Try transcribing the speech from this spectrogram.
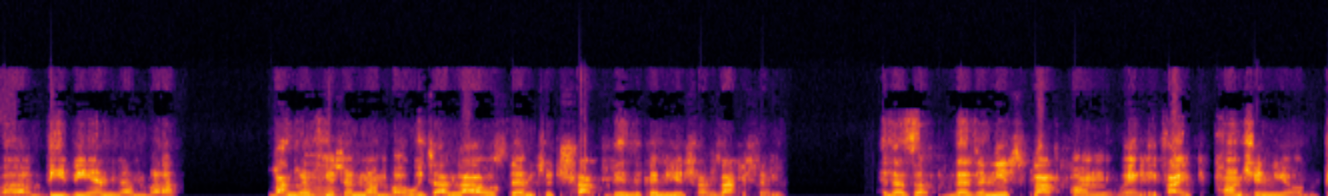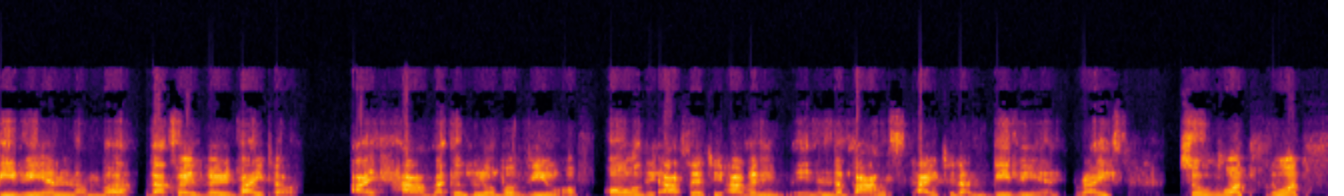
uh, BVN number, bank verification number, which allows them to track basically a transaction. There's a there's a NIPS platform when if I punch in your BVN number, that's why it's very vital. I have like a global view of all the assets you have in, in, in the banks tied to that BVN, right? So what what's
